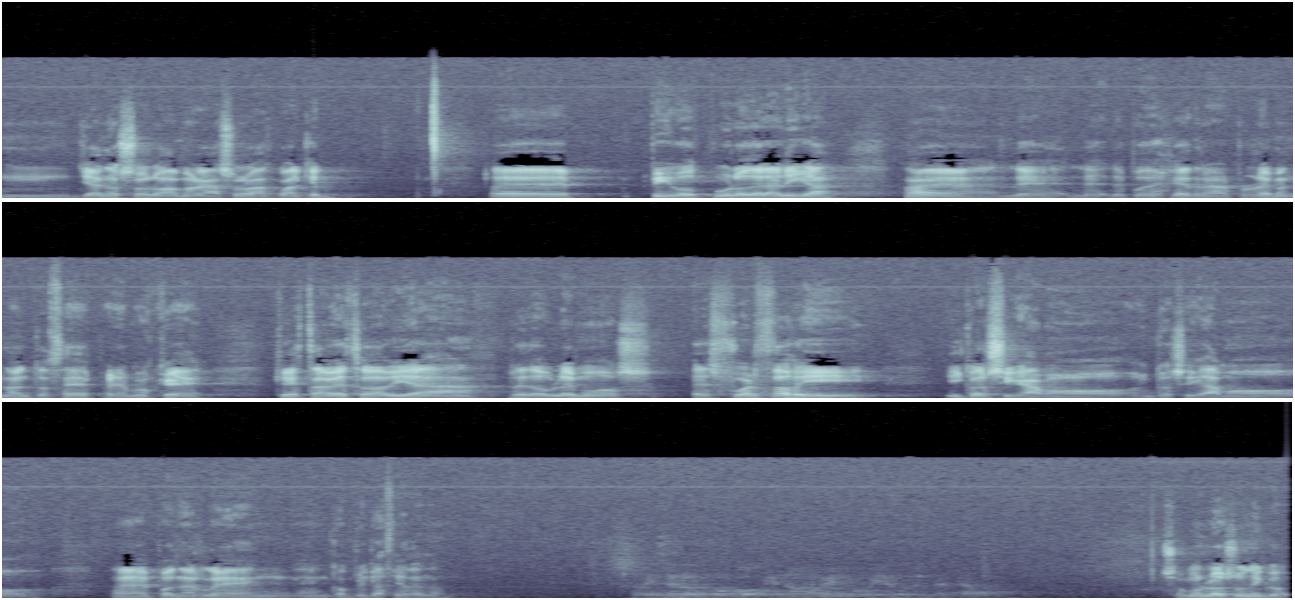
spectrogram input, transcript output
mm, ya no solo a Margasol, a cualquier eh, pivot puro de la liga, eh, le, le, puede generar problemas. ¿no? Entonces esperemos que esta vez todavía redoblemos esfuerzos y, y consigamos, consigamos eh, ponerle en, complicaciones. ¿no? ¿Sois de los pocos que nos habéis movido del mercado? Somos los únicos.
